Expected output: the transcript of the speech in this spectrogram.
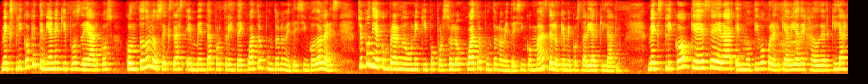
Me explicó que tenían equipos de arcos con todos los extras en venta por 34.95 dólares. Yo podía comprarme un equipo por solo 4.95 más de lo que me costaría alquilarlo. Me explicó que ese era el motivo por el que había dejado de alquilar.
